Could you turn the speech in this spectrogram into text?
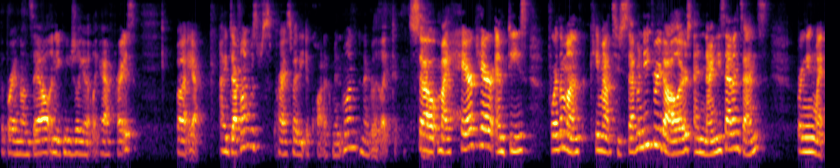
the brand on sale and you can usually get like half price. But yeah, I definitely was surprised by the Aquatic Mint one and I really liked it. So my hair care empties for the month came out to $73.97, bringing my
